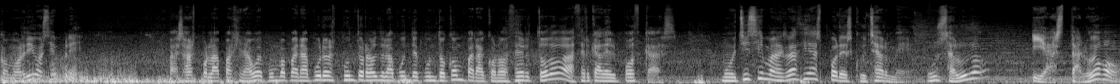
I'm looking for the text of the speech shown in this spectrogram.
Como os digo siempre, pasaos por la página web unpapanapuros.raúldelapuente.com para conocer todo acerca del podcast. Muchísimas gracias por escucharme. Un saludo y hasta luego.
